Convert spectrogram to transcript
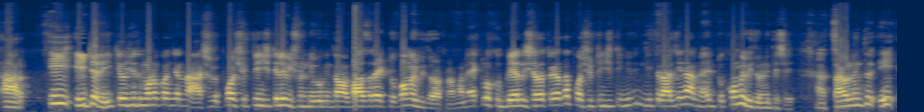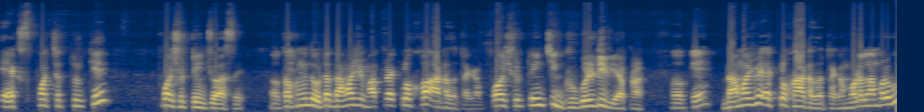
আর এই এইটারই কেউ যদি মনে করেন যে না আসলে পঁয়ষট্টি ইঞ্চি টেলিভিশন নিবো কিন্তু আমার বাজারে একটু কমের ভিতরে আপনার। মানে এক লক্ষ বিয়াল্লিশ হাজার টাকা পঁয়ষট্টি ইঞ্চি টিভি নিতে রাজি না আমি একটু কমের ভিতরে নিতে চাই। আচ্ছা। তাহলে কিন্তু এই এক্স পঁচাত্তর কে পঁয়ষট্টি ইঞ্চি আছে। তখন কিন্তু ওটার দাম আসবে মাত্র এক লক্ষ আট হাজার টাকা। পঁয়ষট্টি ইঞ্চি গুগল টিভি আপনার। ওকে দাম আসবে এক লক্ষ আট হাজার টাকা। মডেল নাম্বার হব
